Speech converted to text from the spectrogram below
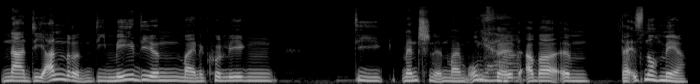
na, die anderen, die Medien, meine Kollegen, die Menschen in meinem Umfeld, ja. aber ähm, da ist noch mehr.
